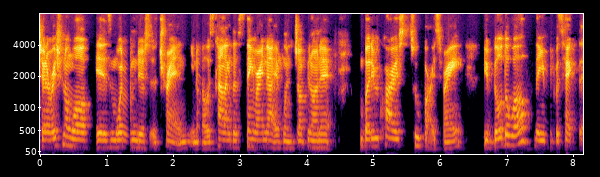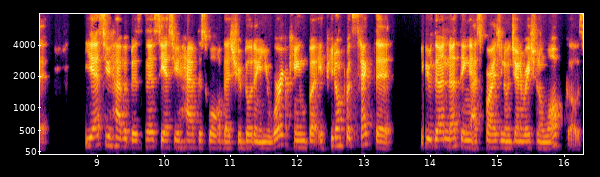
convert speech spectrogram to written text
generational wealth is more than just a trend. You know, it's kind of like this thing right now, everyone's jumping on it, but it requires two parts, right? You build the wealth, then you protect it. Yes, you have a business. Yes, you have this wealth that you're building and you're working, but if you don't protect it, you've done nothing as far as you know generational wealth goes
